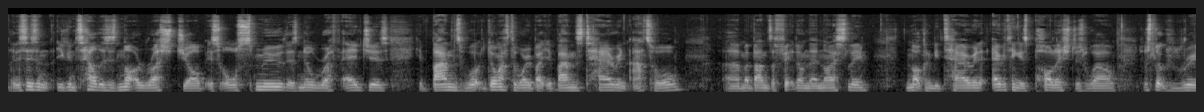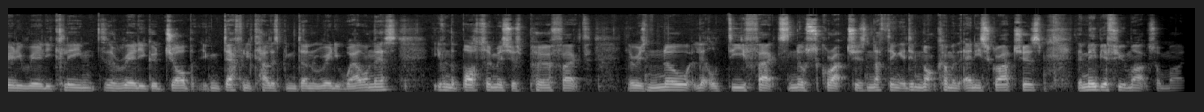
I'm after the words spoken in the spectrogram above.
Like this isn't, you can tell this is not a rushed job. It's all smooth. There's no rough edges. Your bands, don't have to worry about your bands tearing at all. Uh, my bands are fitted on there nicely. They're not going to be tearing. Everything is polished as well. Just looks really, really clean. It's a really good job. You can definitely tell it's been done really well on this. Even the bottom is just perfect. There is no little defects, no scratches, nothing. It did not come with any scratches. There may be a few marks on mine.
